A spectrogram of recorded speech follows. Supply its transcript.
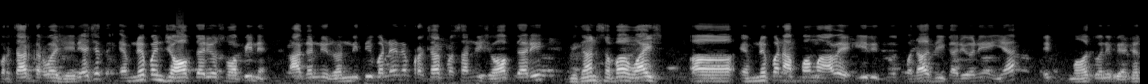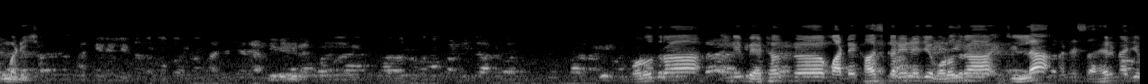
પ્રચાર કરવા જઈ રહ્યા છે, તો એમને પણ જવાબદારીઓ સોંપીને આગળની રણનીતિ બને ને પ્રચાર પ્રસારની જવાબદારી વિધાનસભા વાઇઝ એમને પણ આપવામાં આવે એ રીતનું પદાધિકારીઓની અહીંયા એક મહત્વની બેઠક મળી છે. વડોદરાની બેઠક માટે ખાસ કરીને જે વડોદરા જિલ્લા અને શહેરના જે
